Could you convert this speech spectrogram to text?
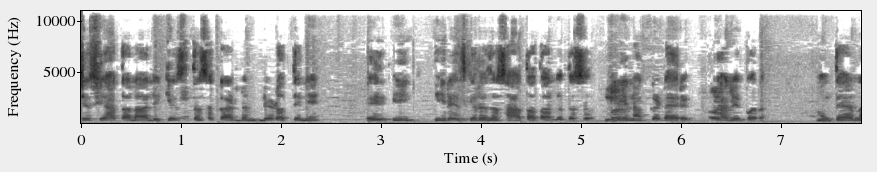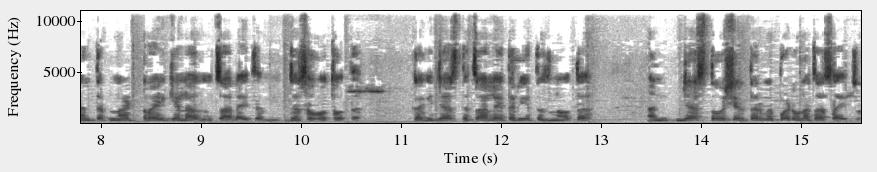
जशी हाताला आली केस तसं काढलं ब्लेड होत त्याने इरेज केलं जसं हातात आलं तसं. नाक डायरेक्ट खाली परत. मग त्यानंतर ना ट्राय केला अजून चालायचं मी जसं होत होतं. का की जास्त चालाय तर येतच नव्हतं. आणि जास्त उशीर तर मी पडूनच असायचो.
